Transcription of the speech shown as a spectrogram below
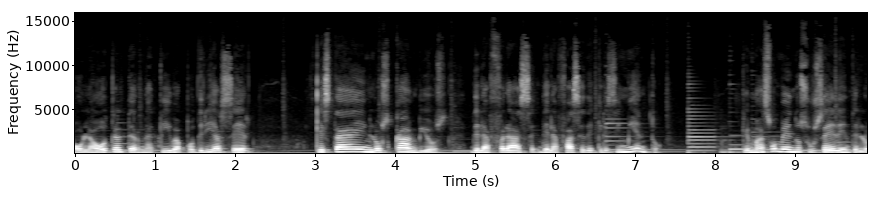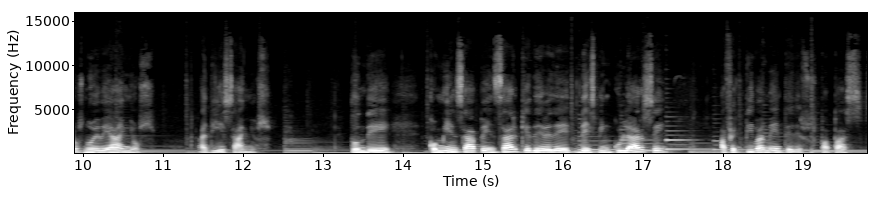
o la otra alternativa podría ser que está en los cambios de la, fase de crecimiento, que más o menos sucede entre los 9 años a 10 años, donde comienza a pensar que debe de desvincularse afectivamente de sus papás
